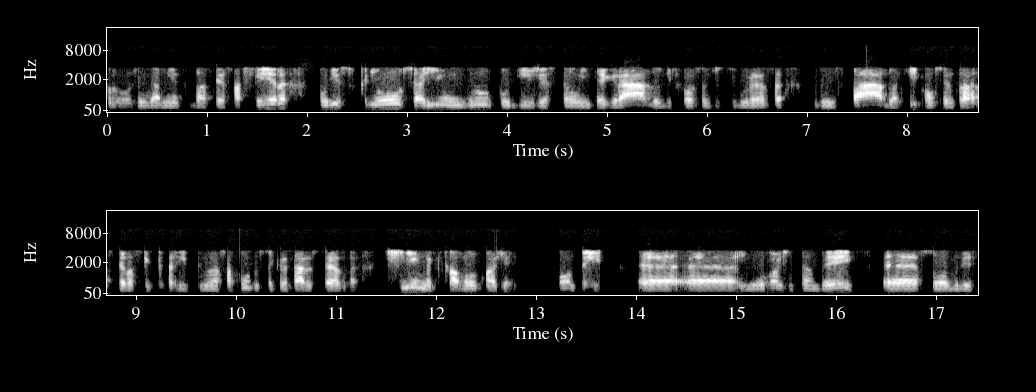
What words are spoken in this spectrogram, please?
para o julgamento da terça-feira. Por isso criou-se aí um grupo de gestão integrado de forças de segurança do Estado, aqui concentrados pela Secretaria de Segurança Pública, o secretário César Chima, que falou com a gente ontem é, é, e hoje também, é, sobre esse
